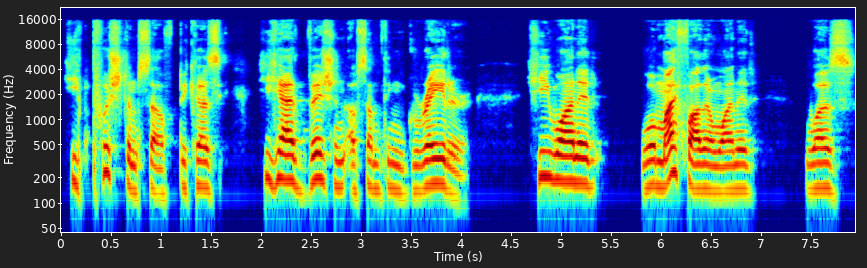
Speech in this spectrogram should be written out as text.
he pushed himself because he had vision of something greater. He wanted what my father wanted was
